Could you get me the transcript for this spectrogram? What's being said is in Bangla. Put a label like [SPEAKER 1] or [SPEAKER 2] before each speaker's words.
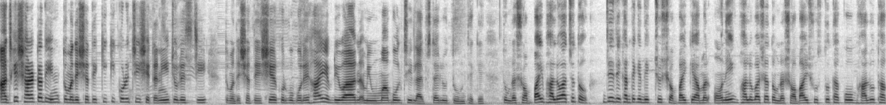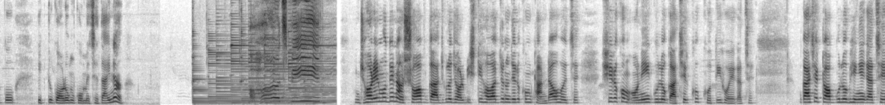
[SPEAKER 1] আজকে সারাটা দিন তোমাদের সাথে কি কি করেছি সেটা নিয়ে চলে এসেছি। তোমাদের সাথে শেয়ার করব বলে। হাই এভরিওয়ান আমি উমা বলছি লাইফস্টাইল উতুম থেকে। তোমরা সবাই ভালো আছো তো? যে যেখান থেকে দেখছ সবাইকে আমার অনেক ভালোবাসা। তোমরা সবাই সুস্থ থাকো, ভালো থাকো। একটু গরম কমেছে, তাই না?
[SPEAKER 2] Beat.
[SPEAKER 1] ঝড়ের মধ্যে না সব গাছগুলো ঝড় বৃষ্টি হওয়ার জন্য যেরকম ঠান্ডাও হয়েছে, সেরকম অনেকগুলো গাছের খুব ক্ষতি হয়ে গেছে। গাছের টবগুলো ভেঙে গেছে,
